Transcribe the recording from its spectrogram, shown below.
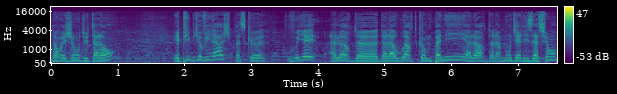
Nos régions du talent. Et puis Biovillage, parce que vous voyez, à l'heure de la World Company, à l'heure de la mondialisation,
